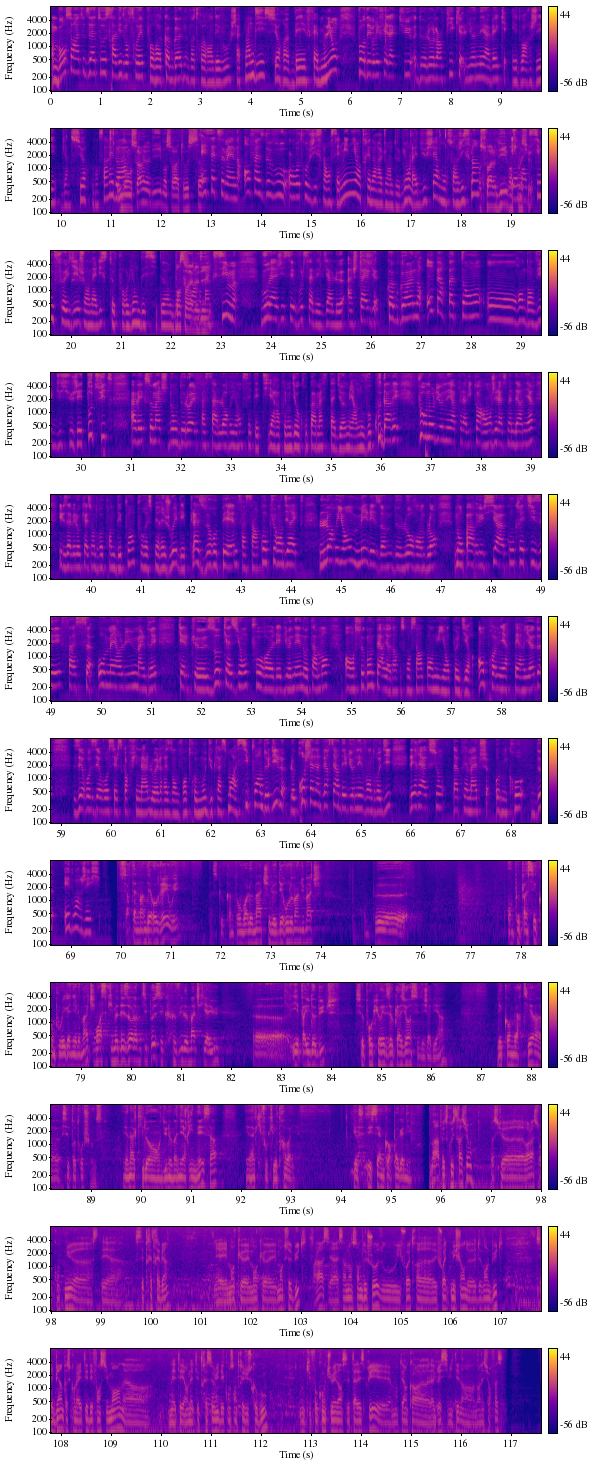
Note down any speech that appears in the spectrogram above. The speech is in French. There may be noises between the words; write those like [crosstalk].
Bonsoir à toutes et à tous, ravi de vous retrouver pour euh, Copgon, votre rendez-vous chaque lundi sur euh, BFM Lyon pour débriefer l'actu de l'Olympique lyonnais avec Édouard G, bien sûr. Bonsoir Édouard. Bonsoir Elodie, bonsoir à tous. Et cette semaine, en face de vous, on retrouve Gislain Anselmini, entraîneur adjoint de Lyon, la Duchère. Bonsoir Gislain. Bonsoir Elodie, bonsoir Et Maxime Feuillet, journaliste pour Lyon Décideur. Bonsoir, bonsoir Elodie. Maxime. Vous réagissez, vous le savez, via le hashtag Copgon. On perd pas de temps, on rentre dans le vif du sujet tout de suite avec ce match donc de l'OL face à Lorient. C'était hier après-midi au Groupama Stadium et un nouveau coup d'arrêt pour nos Lyonnais après la victoire à Angers la semaine dernière. Ils avaient l'occasion de reprendre des points pour espérer jouer les places européennes face à un concurrent direct, Lorient, mais les hommes de Laurent Blanc n'ont pas réussi à concrétiser face au Merlu malgré quelques occasions pour euh, les Lyonnais, notamment en seconde période, hein, parce qu'on s'est un peu ennuyé, on peut le dire, en première période. 0-0, c'est le score final. L'OL reste dans le ventre mou du classement à 6 points de Lille. Le prochain adversaire des Lyonnais vendredi. Les réactions d'après-match au micro de Édouard G. Certainement des regrets, oui. Parce que quand on voit le match et le déroulement du match, on peut on peut penser qu'on pouvait gagner le match. Moi, ce qui me désole un petit peu, c'est que [laughs] vu le match qu'il y a eu, euh, il n'y ait pas eu de but. Se procurer des occasions, c'est déjà bien. Les convertir, euh, c'est autre chose. Il y en a qui l'ont d'une manière innée, ça. Il y en a qu'il faut qu'ils le travaillent. Et, c'est encore pas gagné. Bah, un peu de frustration, parce que euh, voilà, sur le contenu, c'était très très bien. Et il manque, il, manque, il manque ce but. Voilà, c'est un ensemble de choses où il faut être, il faut être méchant devant le but c'est bien parce qu'on a été défensivement, on a, été, on très solide et concentré jusqu'au bout. Donc il faut continuer dans cet état d'esprit et monter encore euh, l'agressivité dans, les surfaces.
